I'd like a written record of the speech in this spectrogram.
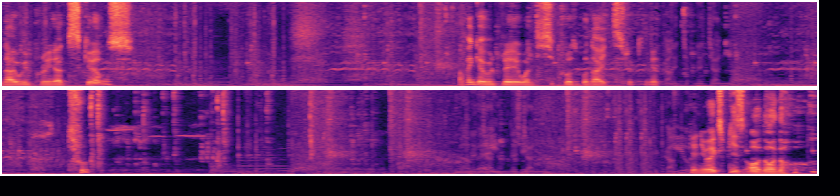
Now we'll play at skirms. I think I will play 1TC Crossbow Knight, looking at... True. Can you X please? Oh no no.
